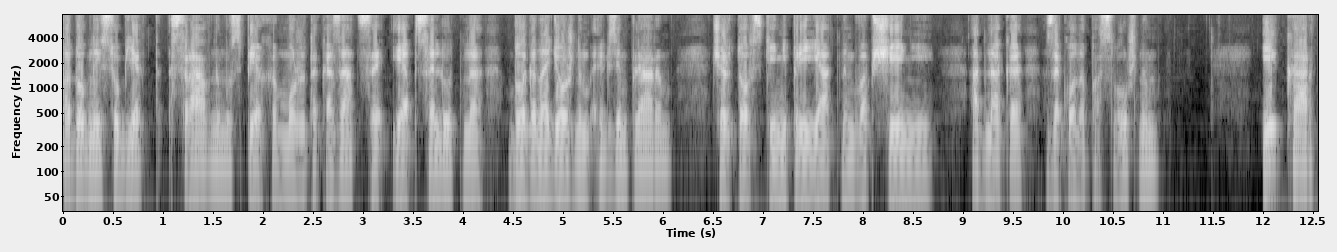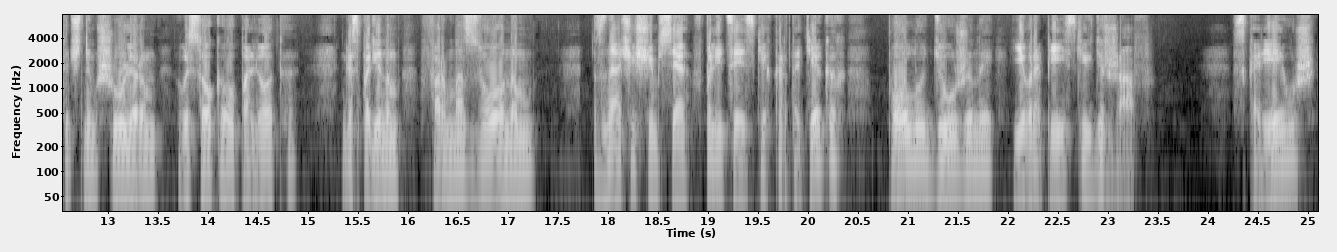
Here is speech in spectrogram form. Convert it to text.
Подобный субъект с равным успехом может оказаться и абсолютно благонадежным экземпляром, чертовски неприятным в общении, однако законопослушным, и карточным шулером высокого полета, господином Формазоном, значащимся в полицейских картотеках полудюжины европейских держав. Скорее уж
